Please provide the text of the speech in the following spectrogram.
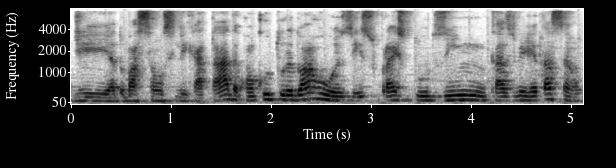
de adubação silicatada com a cultura do arroz, isso para estudos em caso de vegetação.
